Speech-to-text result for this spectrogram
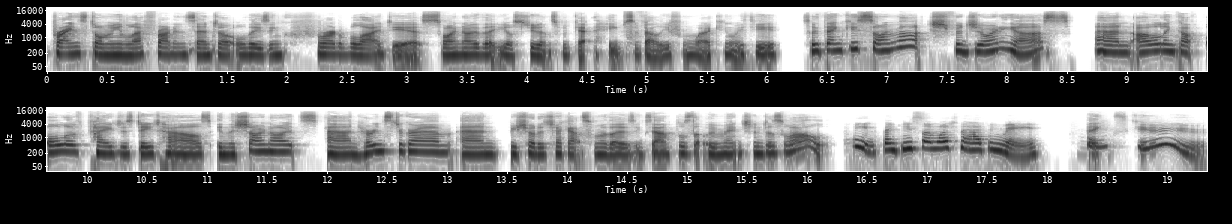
brainstorming left, right, and center all these incredible ideas. So I know that your students would get heaps of value from working with you. So thank you so much for joining us. And I will link up all of Paige's details in the show notes and her Instagram. And be sure to check out some of those examples that we mentioned as well. Hey, thank you so much for having me. Thanks you.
